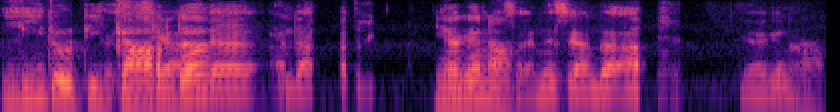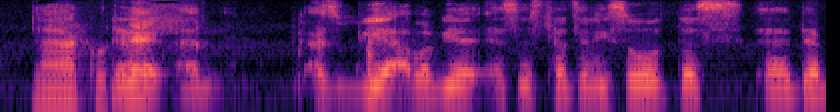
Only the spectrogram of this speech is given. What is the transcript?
Lido di das Garda. Ist ja an der, an der Adri. Ja, genau. Seine ist ja an der Adri. Ja, genau. Ja. Naja, gut. Nee, nee, ähm, also wir, aber wir, es ist tatsächlich so, dass äh, der,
